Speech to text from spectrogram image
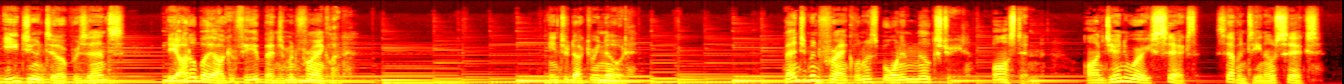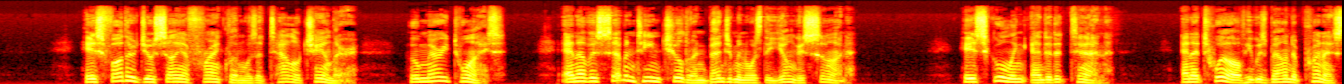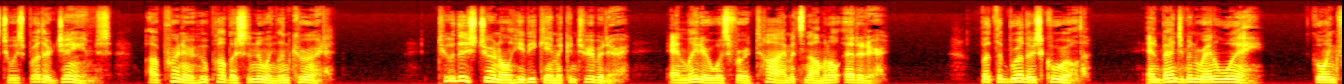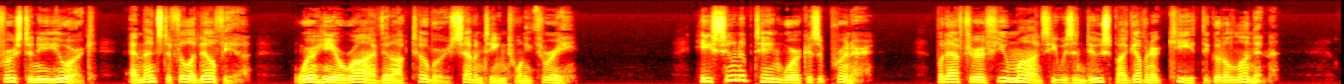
E. Junto presents The Autobiography of Benjamin Franklin. Introductory Note Benjamin Franklin was born in Milk Street, Boston, on January 6, 1706. His father, Josiah Franklin, was a tallow chandler who married twice, and of his 17 children, Benjamin was the youngest son. His schooling ended at 10, and at 12 he was bound apprentice to his brother James, a printer who published the New England Courant. To this journal he became a contributor, and later was for a time its nominal editor. But the brothers quarreled, and Benjamin ran away, going first to New York and thence to Philadelphia, where he arrived in October 1723. He soon obtained work as a printer, but after a few months he was induced by Governor Keith to go to London,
